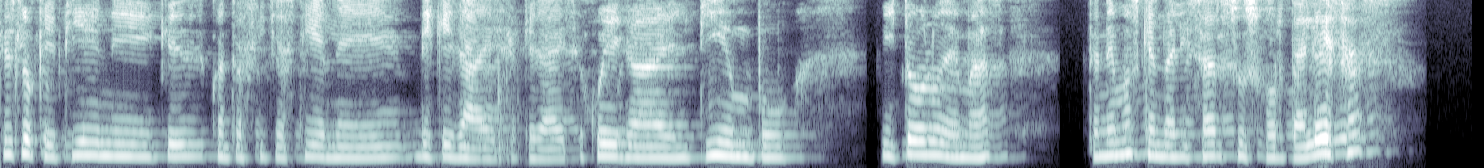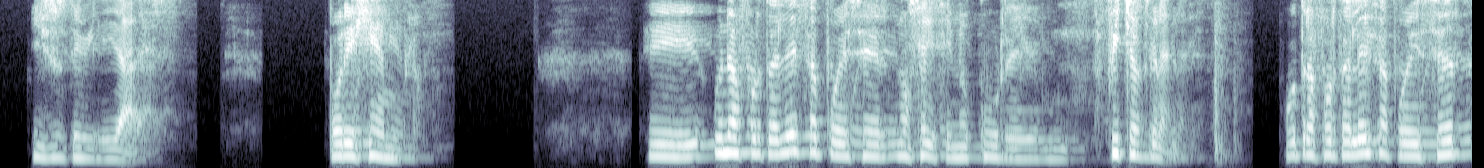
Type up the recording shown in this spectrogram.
qué es lo que tiene, qué es, cuántas fichas tiene, de qué edad, qué edad se juega, el tiempo y todo lo demás, tenemos que analizar sus fortalezas y sus debilidades. Por ejemplo, eh, una fortaleza puede ser, no sé, si me ocurre, fichas grandes. Otra fortaleza puede ser,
